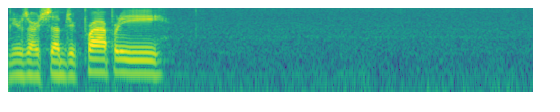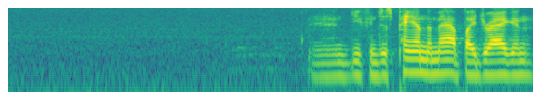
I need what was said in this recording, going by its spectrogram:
Here's our subject property. And you can just pan the map by dragging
